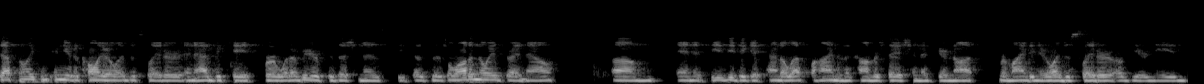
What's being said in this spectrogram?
definitely continue to call your legislator and advocate for whatever your position is because there's a lot of noise right now. Um, and it's easy to get kind of left behind in the conversation if you're not reminding your legislator of your needs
